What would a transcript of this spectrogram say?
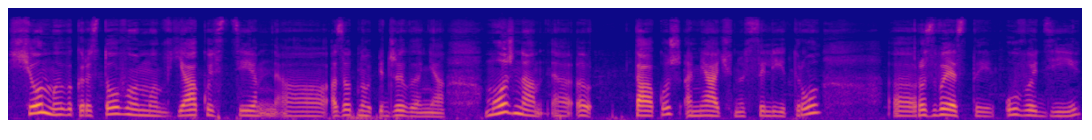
Що ми використовуємо в якості е, азотного підживлення? Можна також аміачну селітру розвести у воді.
